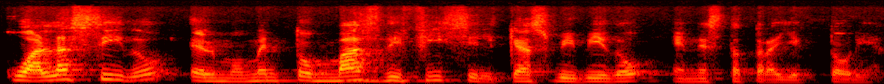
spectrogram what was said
¿Cuál ha sido el momento más difícil que has vivido en esta trayectoria?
